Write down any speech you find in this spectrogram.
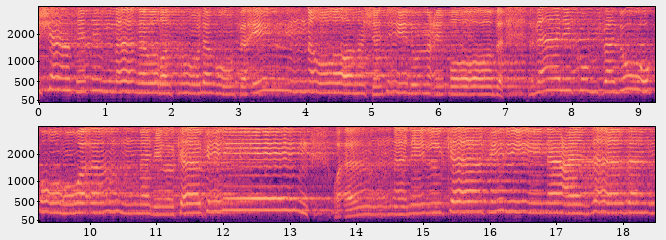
يشاقق الله ورسوله فإن الله شديد العقاب. ذلكم فذوقوه وأن للكافرين وأن للكافرين عذاب النار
